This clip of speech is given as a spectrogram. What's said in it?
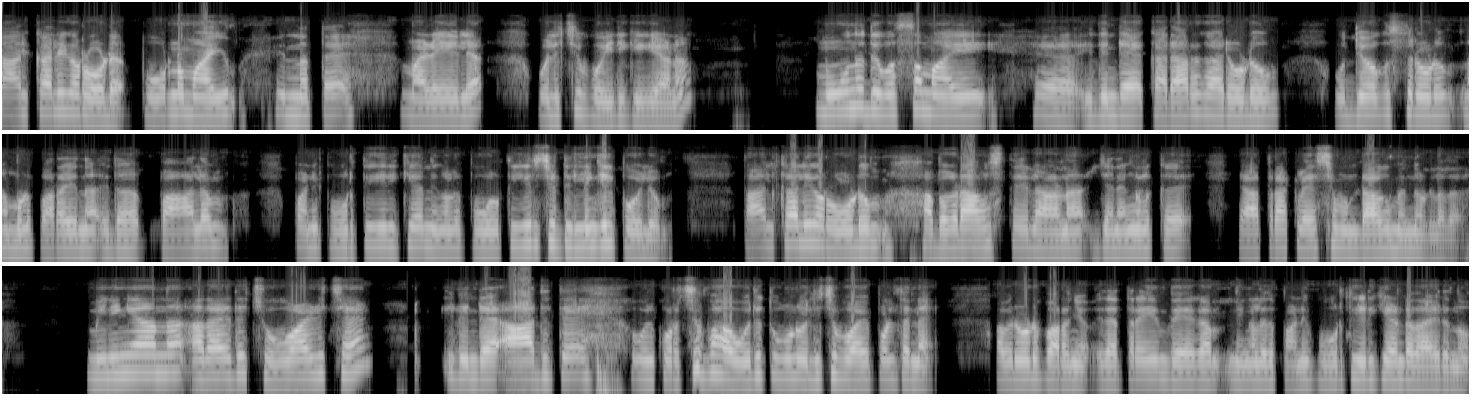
താൽക്കാലിക റോഡ് പൂർണമായും ഇന്നത്തെ മഴയിൽ ഒലിച്ചു പോയിരിക്കുകയാണ്. മൂന്ന് ദിവസമായി ഇതിന്റെ കരാറുകാരോടും ഉദ്യോഗസ്ഥരോടും നമ്മൾ പറയുന്ന ഇത് പാലം പണി പൂർത്തീകരിക്കാൻ നിങ്ങൾ പൂർത്തീകരിച്ചിട്ടില്ലെങ്കിൽ പോലും താൽക്കാലിക റോഡും അപകടാവസ്ഥയിലാണ് ജനങ്ങൾക്ക് യാത്രാക്ലേശം ഉണ്ടാകുമെന്നുള്ളത് മിനിങ്ങാന്ന് അതായത് ചൊവ്വാഴ്ച ഇതിന്റെ ആദ്യത്തെ ഒരു കുറച്ച് ഭാഗം ഒരു തൂൺ ഒലിച്ചു പോയപ്പോൾ തന്നെ അവരോട് പറഞ്ഞു ഇത് എത്രയും വേഗം നിങ്ങളിത് പണി പൂർത്തീകരിക്കേണ്ടതായിരുന്നു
